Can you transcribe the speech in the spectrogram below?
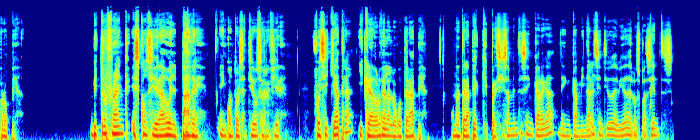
propia. Víctor Frank es considerado el padre en cuanto al sentido se refiere. Fue psiquiatra y creador de la logoterapia, una terapia que precisamente se encarga de encaminar el sentido de vida de los pacientes.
